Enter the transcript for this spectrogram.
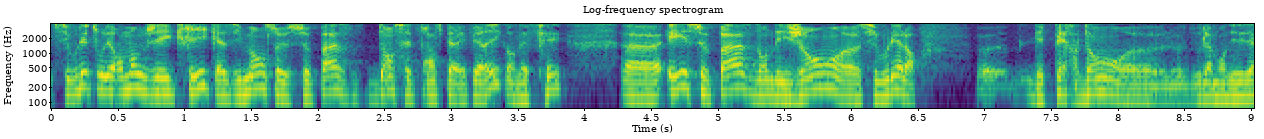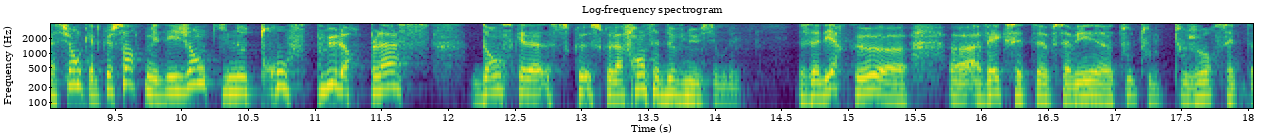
si vous voulez, tous les romans que j'ai écrits quasiment se, se, passent dans cette France périphérique, en effet, euh, et se passent dans des gens, euh, si vous voulez, alors euh, des perdants de la mondialisation en quelque sorte, mais des gens qui ne trouvent plus leur place dans ce que, la France est devenue, si vous voulez. C'est-à-dire que avec cette, vous savez, toujours cette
